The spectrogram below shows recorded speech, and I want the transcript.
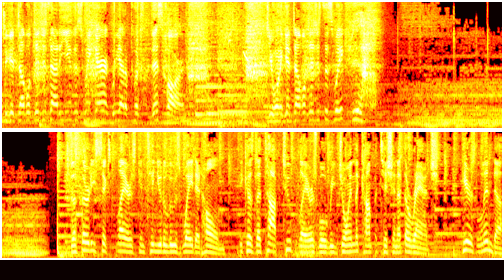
To get double digits out of you this week, Eric, we got to push this hard. Do you want to get double digits this week? Yeah. The 36 players continue to lose weight at home because the top two players will rejoin the competition at the ranch. Here's Linda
